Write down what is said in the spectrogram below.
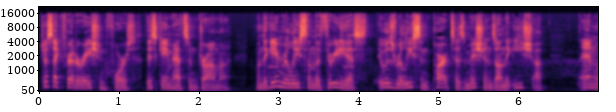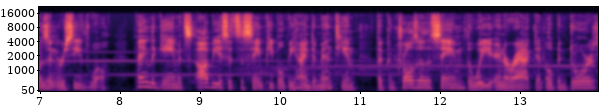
Just like Federation Force, this game had some drama. When the game released on the 3DS, it was released in parts as missions on the eShop, and wasn't received well. Playing the game, it's obvious it's the same people behind Dementium. The controls are the same, the way you interact and open doors,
